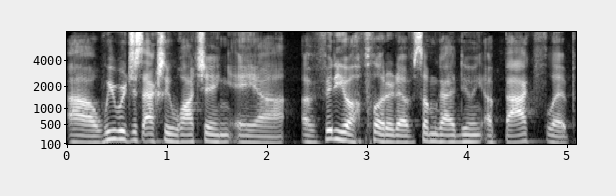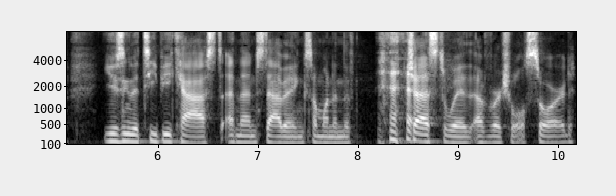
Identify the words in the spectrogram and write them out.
uh, we were just actually watching a uh, a video uploaded of some guy doing a backflip using the TP cast and then stabbing someone in the chest with a virtual sword.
